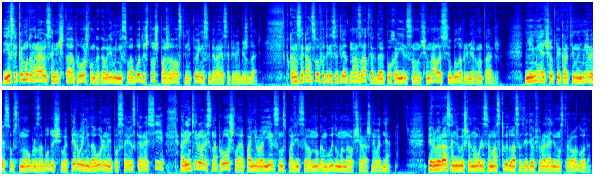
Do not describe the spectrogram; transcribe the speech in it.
И если кому-то нравится мечта о прошлом, как о времени свободы, что ж, пожалуйста, никто и не собирается переубеждать. В конце концов, и 30 лет назад, когда эпоха Ельцина начиналась, все было примерно так же. Не имея четкой картины мира и собственного образа будущего, первые недовольные постсоветской России ориентировались на прошлое, оппонируя Ельцину с позиции во многом выдуманного вчерашнего дня. Первый раз они вышли на улицы Москвы 23 февраля 1992 года.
